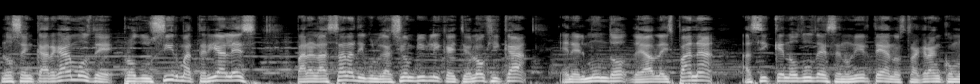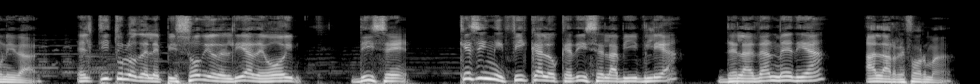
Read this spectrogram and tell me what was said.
Nos encargamos de producir materiales para la sana divulgación bíblica y teológica en el mundo de habla hispana, así que no dudes en unirte a nuestra gran comunidad. El título del episodio del día de hoy dice ¿Qué significa lo que dice la Biblia de la Edad Media a la Reforma?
